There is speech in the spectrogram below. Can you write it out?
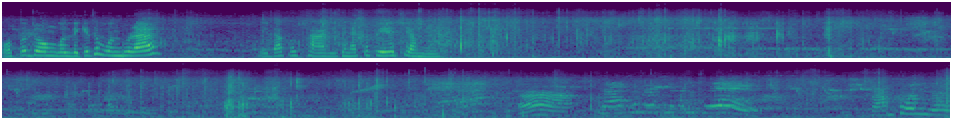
কত জঙ্গল দেখেছ বন্ধুরা? এ দেখো সার এখানে একটা পেয়েছি আমি। তো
